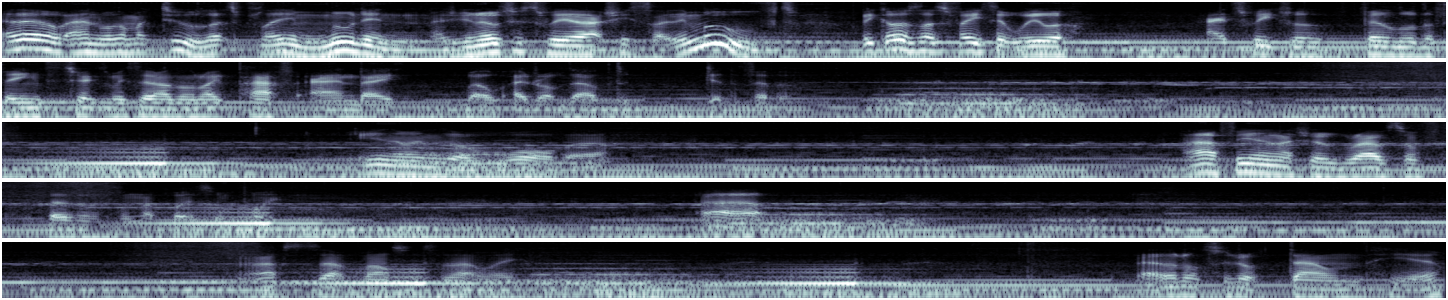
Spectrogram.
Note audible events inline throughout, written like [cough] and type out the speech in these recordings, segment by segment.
Hello and welcome back to Let's Play Munin. As you notice, we are actually slightly moved. Because, let's face it, we were... Next week were filled with the thing to check to make sure I'm on the right path, and I... Well, I dropped out to get the feather. You know, there's a wall there. I have a feeling I should grab some feathers from that point at some point. Uh, that's that bouncing to that way. That would also drop down here.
